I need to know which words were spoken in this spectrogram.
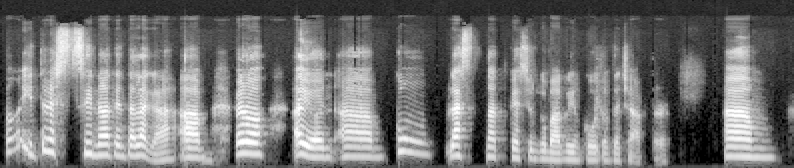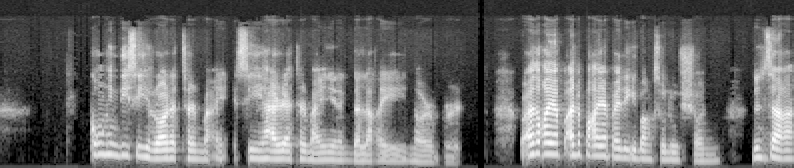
mga interests natin talaga. Um, pero, ayun, um, kung last not question ko bago yung quote of the chapter, um, kung hindi si Ron at Hermione, si Harry at Hermione nagdala kay Norbert, ano kaya ano pa kaya pwedeng ibang solution dun sa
